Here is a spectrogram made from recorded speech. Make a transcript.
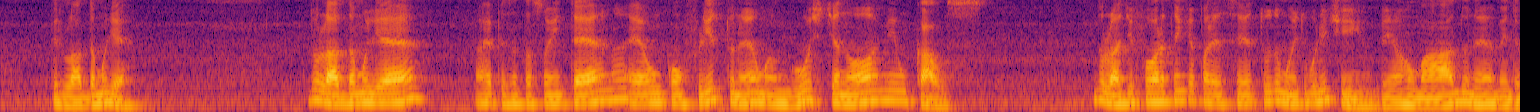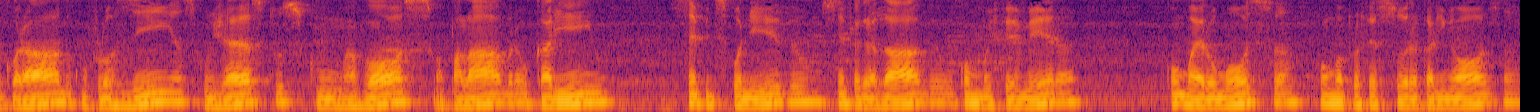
pelo lado da mulher. Do lado da mulher, a representação interna é um conflito, né, uma angústia enorme, um caos. Do lado de fora tem que aparecer tudo muito bonitinho, bem arrumado, né, bem decorado, com florzinhas, com gestos, com a voz, a palavra, o carinho, sempre disponível, sempre agradável, como uma enfermeira, como uma aeromoça, como uma professora carinhosa.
